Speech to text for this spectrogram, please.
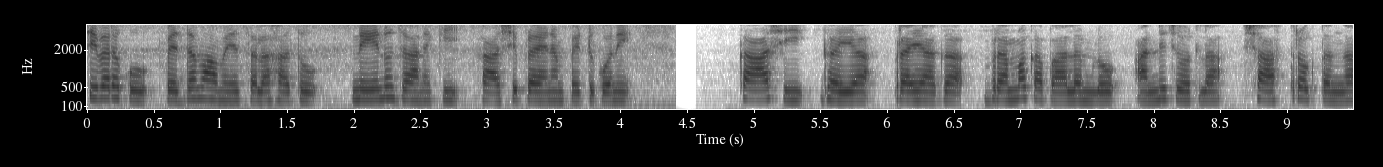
చివరకు పెద్ద మామయ్య సలహాతో నేను జానకి కాశీ ప్రయాణం పెట్టుకొని కాశీ గయ ప్రయాగ బ్రహ్మకపాలంలో అన్ని చోట్ల శాస్త్రోక్తంగా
